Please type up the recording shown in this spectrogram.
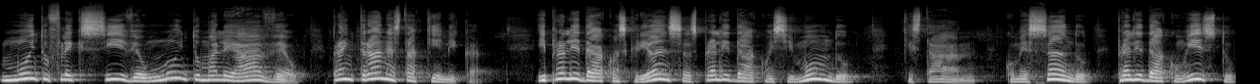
muito flexível, muito maleável, para entrar nesta química. E para lidar com as crianças, para lidar com esse mundo que está começando, para lidar com isto,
